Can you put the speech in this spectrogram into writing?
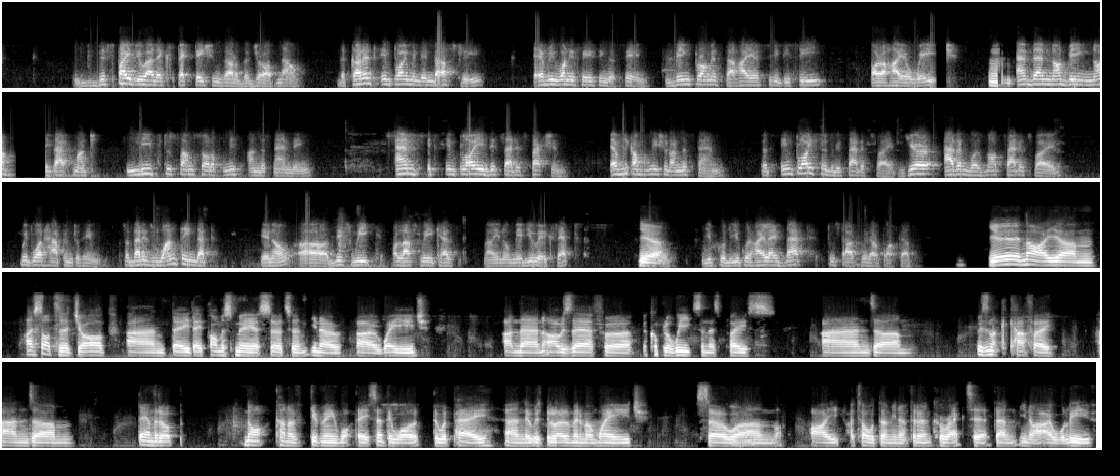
despite you had expectations out of the job. Now, the current employment industry, everyone is facing the same, being promised a higher CTC or a higher wage, Mm. and then not being not that much leads to some sort of misunderstanding and it's employee dissatisfaction. Every company should understand that employees should be satisfied. Here adam was not satisfied with what happened to him. So that is one thing that you know uh, this week or last week has uh, you know made you accept. Yeah. So you could you could highlight that to start with our podcast. Yeah, no, I um I started a job and they they promised me a certain, you know, uh, wage. And then I was there for a couple of weeks in this place. And um it was in like a cafe. And um they ended up not kind of giving me what they said they would they would pay. And it was below minimum wage. So um I I told them, you know, if they don't correct it then, you know, I will leave.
